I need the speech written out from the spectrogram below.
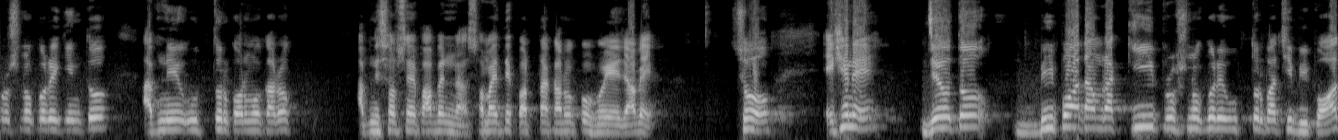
প্রশ্ন করে কিন্তু আপনি উত্তর কর্মকারক আপনি সবসময় পাবেন না, সময়তে কর্তাকারকও হয়ে যাবে। সো এখানে যেহেতু বিপদ, আমরা কি প্রশ্ন করে উত্তর পাচ্ছি বিপদ,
